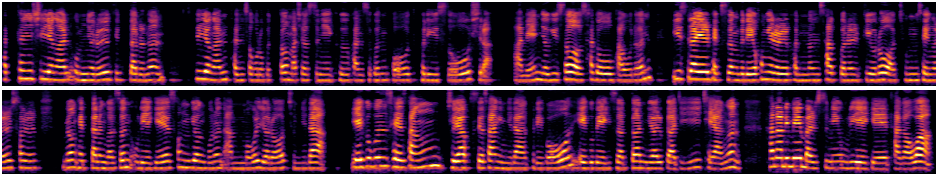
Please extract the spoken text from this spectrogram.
같은 신령한 음료를 뒤따르는 신령한 반석으로부터 마셨으니 그 반석은 곧 그리스도시라. 아멘. 여기서 사도 바울은 이스라엘 백성들이 홍해를 건넌 사건을 비유로 중생을 설명했다는 것은 우리에게 성경부는 안목을 열어줍니다. 예굽은 세상 죄악 세상입니다. 그리고 예굽에 있었던 열 가지 재앙은 하나님의 말씀이 우리에게 다가와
